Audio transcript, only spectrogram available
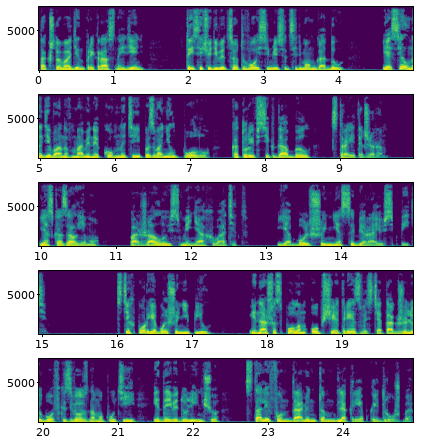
Так что в один прекрасный день, в 1987 году, я сел на диван в маминой комнате и позвонил Полу, который всегда был стрейтеджером. Я сказал ему, «Пожалуй, с меня хватит. Я больше не собираюсь пить». С тех пор я больше не пил, и наша с Полом общая трезвость, а также любовь к «Звездному пути» и Дэвиду Линчу стали фундаментом для крепкой дружбы.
